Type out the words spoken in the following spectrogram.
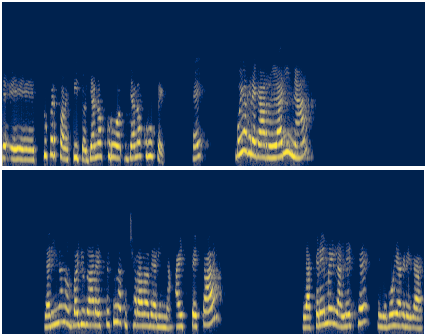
eh, súper suavecito, ya no, ya no cruje. Voy a agregar la harina. La harina nos va a ayudar, esta es una cucharada de harina, a espesar la crema y la leche que le voy a agregar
